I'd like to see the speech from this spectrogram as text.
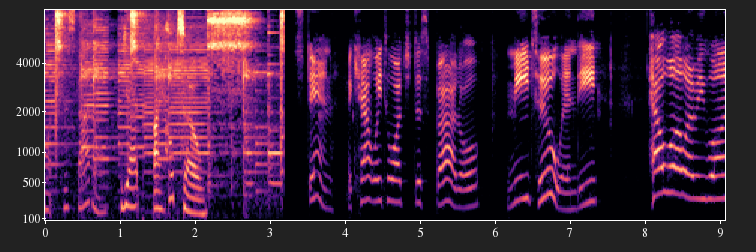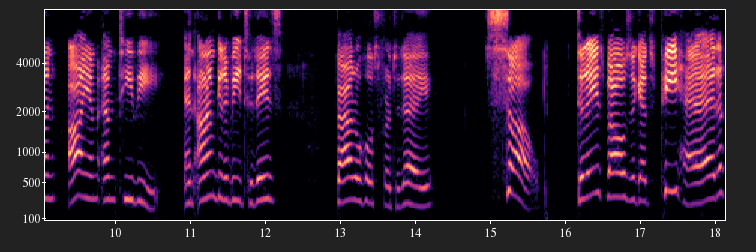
watch this battle. Yep, I hope so. Stan, I can't wait to watch this battle. Me too, Wendy. Hello, everyone. I am MTV, and I'm gonna be today's battle host for today. So, today's battle is against P-head.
